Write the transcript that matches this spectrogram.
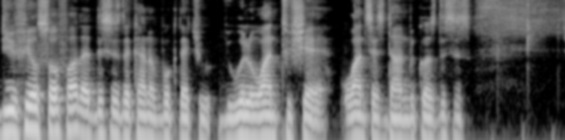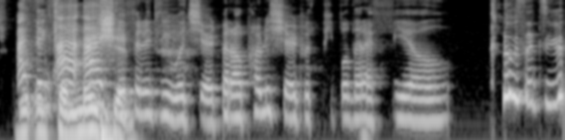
do you feel so far that this is the kind of book that you you will want to share once it's done because this is I think I, I definitely would share it, but I'll probably share it with people that I feel closer to.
